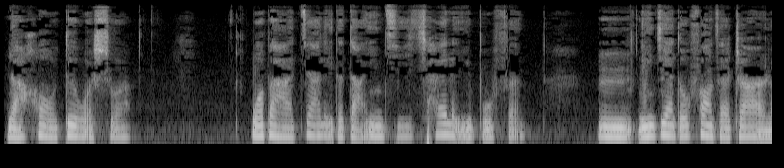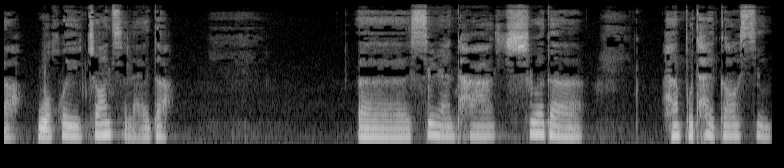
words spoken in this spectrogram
然后对我说：“我把家里的打印机拆了一部分，嗯，零件都放在这儿了，我会装起来的。”呃，虽然他说的还不太高兴。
